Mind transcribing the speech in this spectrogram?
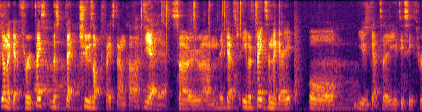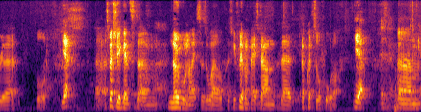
gonna get through face. This deck chews up face down cards. Yeah, yeah. So um, it gets either dates a negate or you get to UTC through their board. Yep. Uh, especially against um, noble knights as well, because you flip them face down, their equips will fall off. Yeah. Um,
